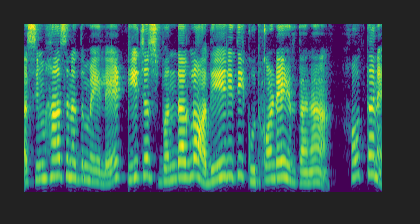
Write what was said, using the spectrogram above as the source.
ಆ ಸಿಂಹಾಸನದ ಮೇಲೆ ಟೀಚರ್ಸ್ ಬಂದಾಗಲೂ ಅದೇ ರೀತಿ ಕೂತ್ಕೊಂಡೇ ಇರ್ತಾನ. ಹೌದು ತಾನೆ.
